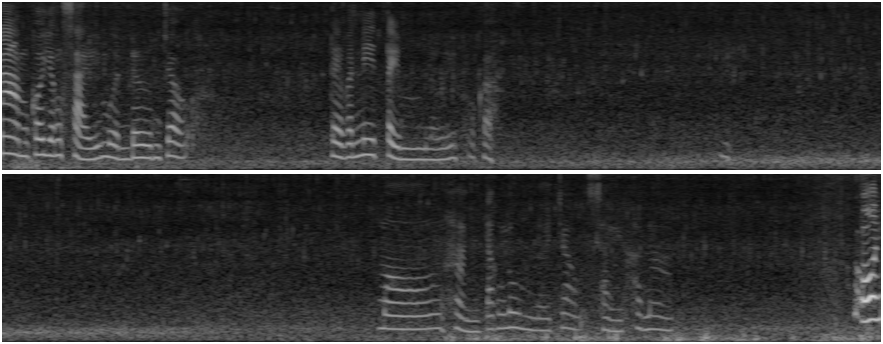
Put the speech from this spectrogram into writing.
น้ำก็ยังใสเหมือนเดิมเจ้า แต่วันนี้เต็มเลยพวกอะมองหันตั้งลุ่มเลยเจ้าใสขนาด โอ้ย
